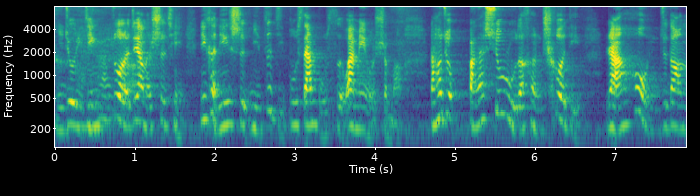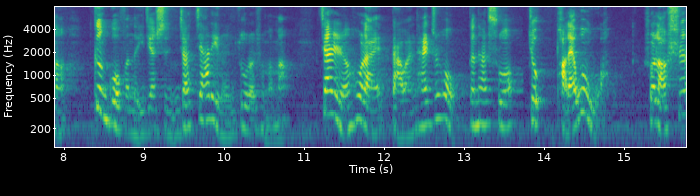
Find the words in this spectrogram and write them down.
你就已经做了这样的事情，你肯定是你自己不三不四，外面有什么？然后就把他羞辱的很彻底。然后你知道呢？更过分的一件事，你知道家里人做了什么吗？家里人后来打完胎之后跟他说，就跑来问我，说老师，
